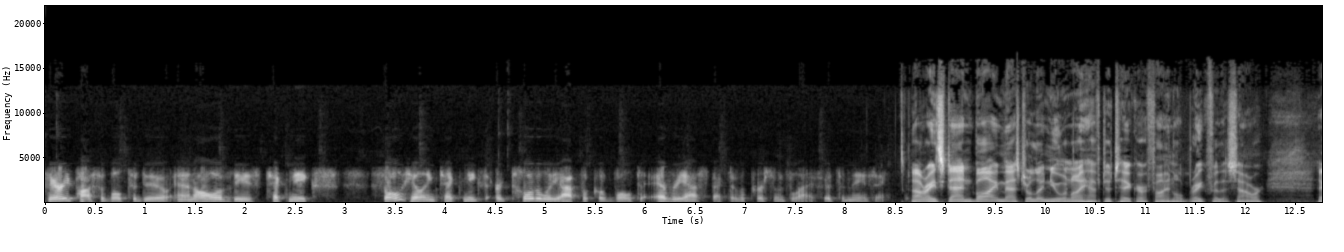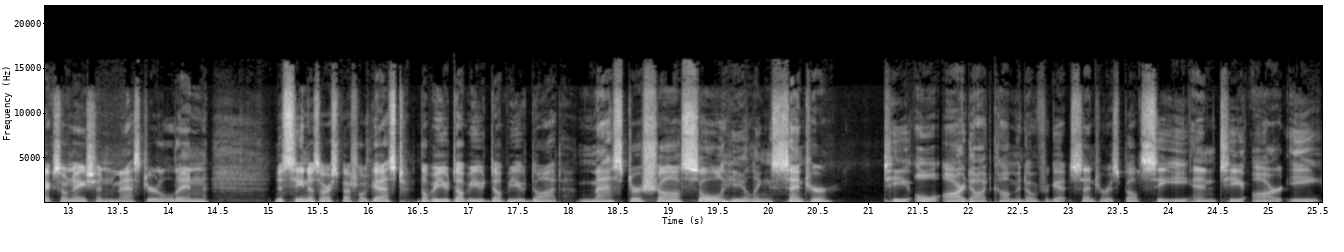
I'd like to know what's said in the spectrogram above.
very possible to do. And all of these techniques, soul healing techniques, are totally applicable to every aspect of a person's life. It's amazing. All right, stand by. Master Lynn, you and I have to take our final break for this hour. Exonation, Master Lynn Nusyna is our special guest. www.mastershasoulhealingcenter.com. And don't forget, center is spelled C E N T R E.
